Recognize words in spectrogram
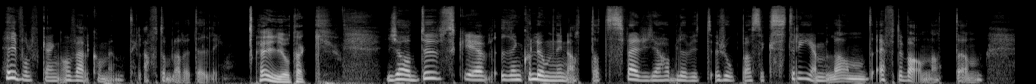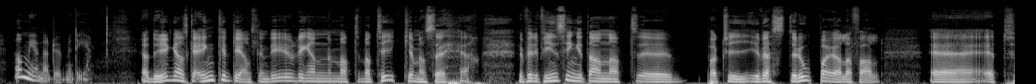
Hej Wolfgang och välkommen till Aftonbladet Daily. Hej och tack. Ja, du skrev i en kolumn i natt att Sverige har blivit Europas extremland efter valnatten. Vad menar du med det? Ja, det är ganska enkelt egentligen. Det är ju ren matematik kan man säga. För det finns inget annat eh, parti i Västeuropa i alla fall. Eh, ett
